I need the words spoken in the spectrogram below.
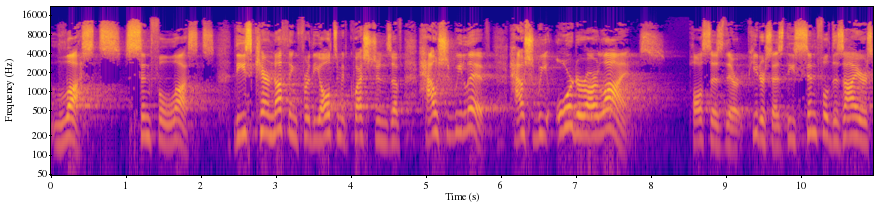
lusts, sinful lusts. These care nothing for the ultimate questions of how should we live? How should we order our lives? Paul says there, Peter says, these sinful desires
